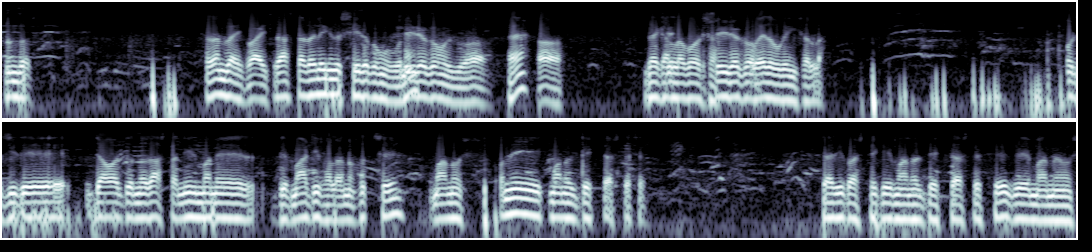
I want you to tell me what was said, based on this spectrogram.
সুন্দর। সাধান ভাই ভাই রাস্তাটা হলে কিন্তু সেই রকম হব না? সেই রকম হইব হ্যাঁ। হ্যাঁ? হ্যাঁ। দেখ আল্লাহ বর্ষা সেই রকম। হয়ে দেবো ইনশাল্লাহ। মসজিদে যাওয়ার জন্য রাস্তা নির্মাণের যে মাটি ফালানো হচ্ছে মানুষ অনেক মানুষ দেখতে আসতেছে। চারিপাশ থেকে মানুষ দেখতে আসতেছে যে মানুষ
